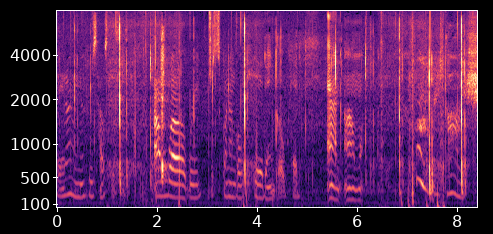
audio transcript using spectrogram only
I don't even know whose house this is. Um, well, we're just gonna go ahead and go ahead and, um, oh my gosh.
